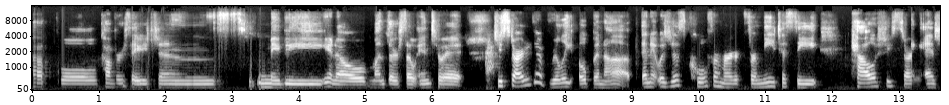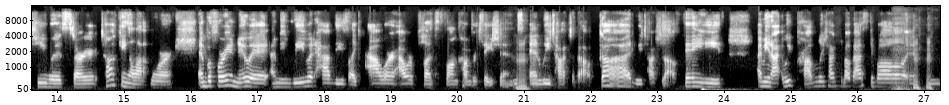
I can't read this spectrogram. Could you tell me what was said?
couple conversations, maybe, you know, month or so into it, she started to really open up. And it was just cool for her for me to see how she started and she would start talking a lot more. And before you knew it i mean we would have these like hour hour plus long conversations mm. and we talked about god we talked about faith. I mean I, we probably talked about basketball in,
